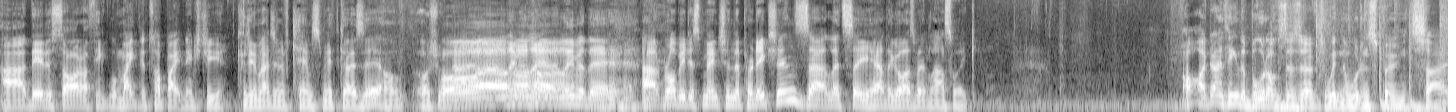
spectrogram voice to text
uh, they're the side I think will make the top eight next year. Could you imagine if Cam Smith goes there? I'll, I'll shoot, oh, no, leave, it there, leave it there. Uh, Robbie just mentioned the predictions. Uh, let's see how the guys went last week. I don't think the Bulldogs deserve to win the wooden spoon, so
